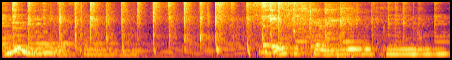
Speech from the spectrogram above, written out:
Ama yüzümü göstermeyeceğim. Görüşürüz kendinize iyi bakın.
